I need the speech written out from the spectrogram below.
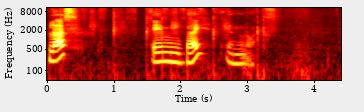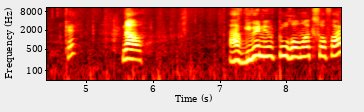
plus m e by m naught. Okay. Now, I have given you two homework so far,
